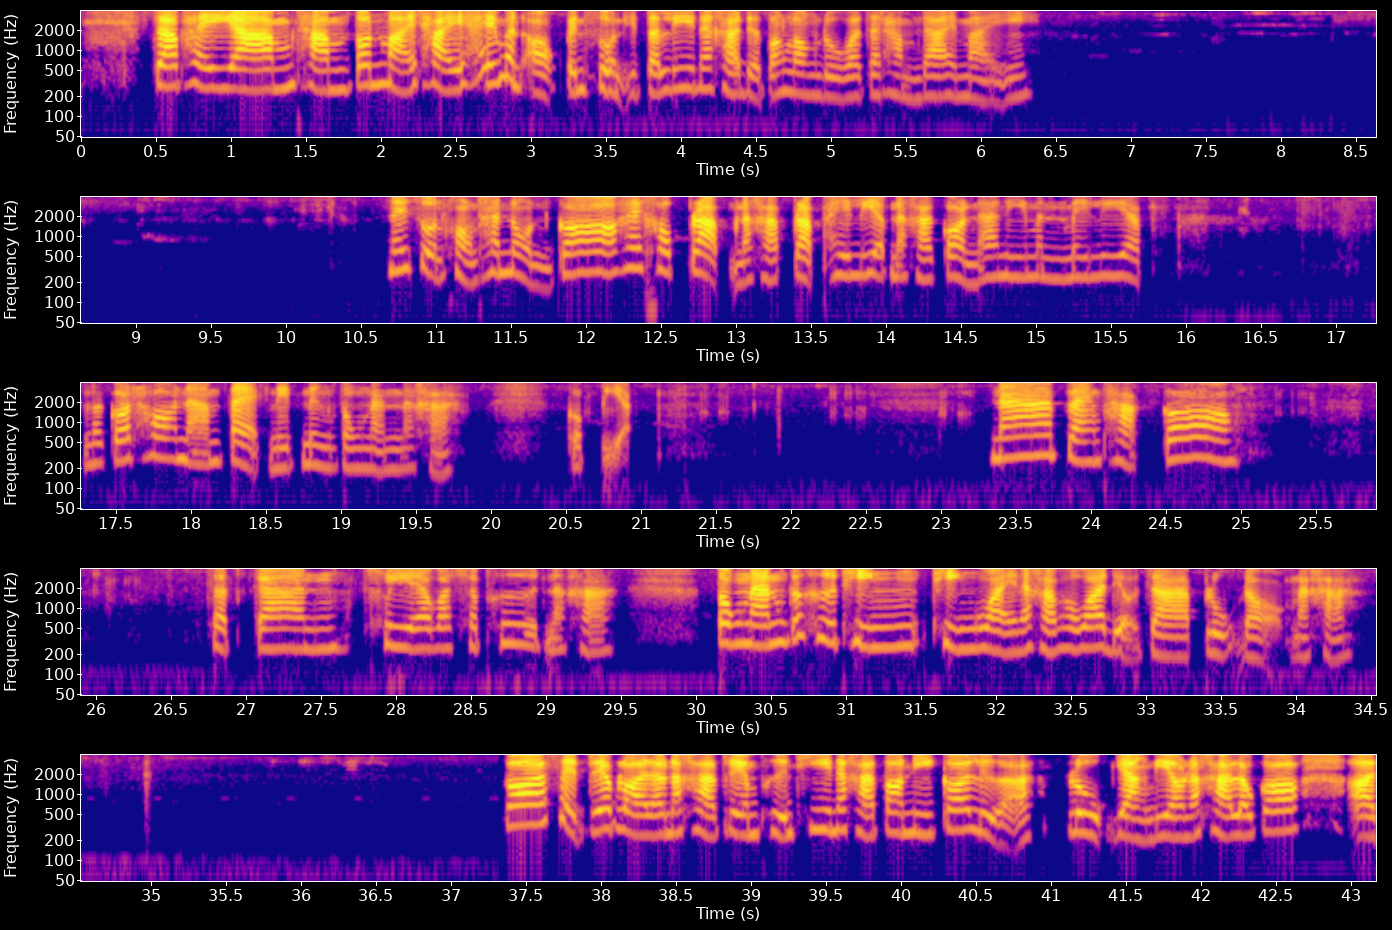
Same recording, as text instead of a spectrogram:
จะพยายามทำต้นไม้ไทยให้มันออกเป็นสวนอิตาลีนะคะ เดี๋ยวต้องลองดูว่าจะทำได้ไหม ในส่วนของถนนก็ให้เขาปรับนะคะ ปรับให้เรียบนะคะ ก่อนหน้านี้มันไม่เรียบ แล้วก็ท่อน้ำแตกนิดนึงตรงนั้นนะคะ ก็เปียก หน้าแปลงผักก็ จัดการเคลียร์วัชพืชนะคะ ตรงนั้นก็คือทิ้งทิ้งไว้นะคะ เพราะว่าเดี๋ยวจะปลูกดอกนะคะ ก็เสร็จเรียบร้อยแล้วนะคะ เตรียมพื้นที่นะคะ ตอนนี้ก็เหลือปลูกอย่างเดียวนะคะ แล้วก็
